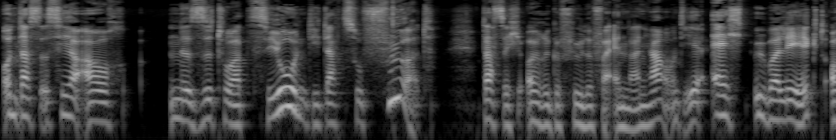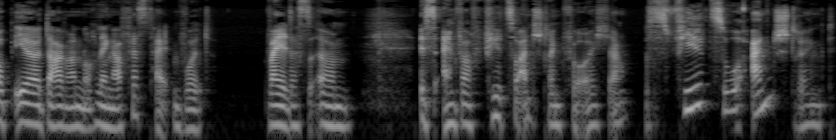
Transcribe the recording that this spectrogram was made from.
Und das ist hier auch eine Situation, die dazu führt, dass sich eure Gefühle verändern, ja, und ihr echt überlegt, ob ihr daran noch länger festhalten wollt. Weil das ähm, ist einfach viel zu anstrengend für euch, ja. Es ist viel zu anstrengend.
